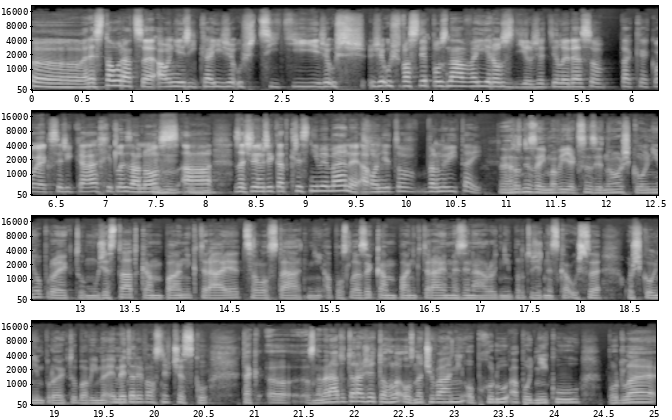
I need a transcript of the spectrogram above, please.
uh, restaurace a oni říkají, že už cítí, že už, že už vlastně poznávají rozdíl, že ti lidé jsou tak jako, jak se říká, chytli za nos mm-hmm. a začali jim říkat křesními jmény a oni to velmi vítají. To je hrozně zajímavé, jak se z jednoho školního projektu může stát kampaň, která je celostátní a posléze kampaň, která je mezinárodní, protože dneska už se o školním projektu bavíme i my tady vlastně v Česku. Tak uh, znamená to teda, že tohle označování obchodů a podniků podle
